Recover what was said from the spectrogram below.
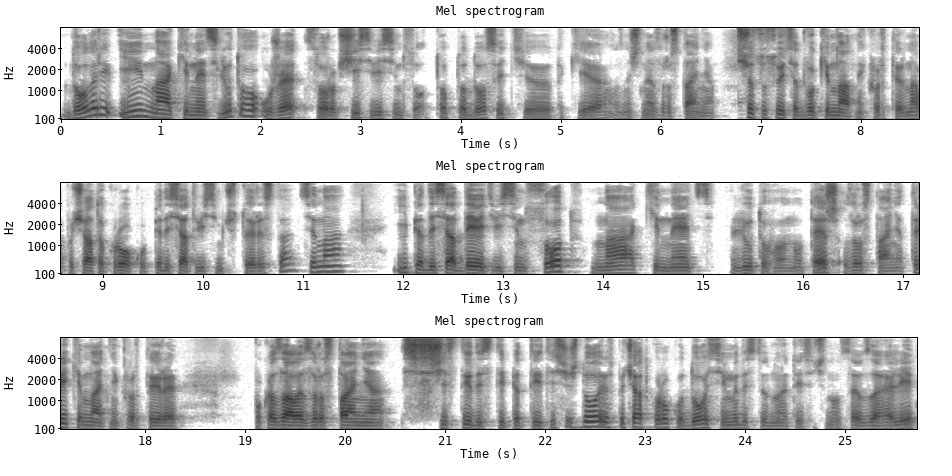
доларів, і на кінець лютого уже 46 800, тобто досить е, таке значне зростання. Що стосується двокімнатних квартир, на початок року 58 400 ціна і 59 800 на кінець лютого. Ну теж зростання. Трикімнатні квартири показали зростання з 65 тисяч доларів з початку року до 71 тисяч. Ну це взагалі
